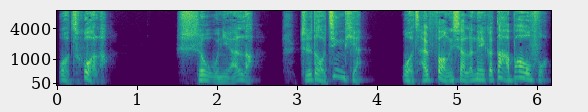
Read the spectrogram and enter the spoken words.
我错了，十五年了，直到今天，我才放下了那个大包袱。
